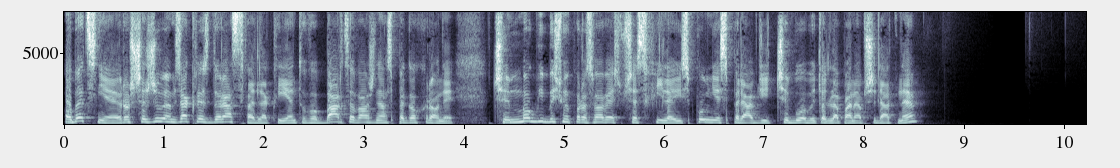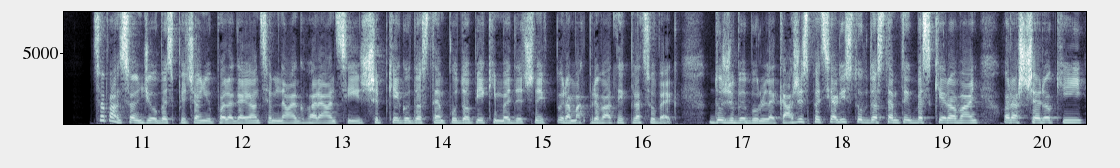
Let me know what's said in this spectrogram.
Obecnie rozszerzyłem zakres doradztwa dla klientów o bardzo ważny aspekt ochrony. Czy moglibyśmy porozmawiać przez chwilę i wspólnie sprawdzić, czy byłoby to dla Pana przydatne? Co Pan sądzi o ubezpieczeniu polegającym na gwarancji szybkiego dostępu do opieki medycznej w ramach prywatnych placówek, duży wybór lekarzy specjalistów dostępnych bez skierowań oraz szeroki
